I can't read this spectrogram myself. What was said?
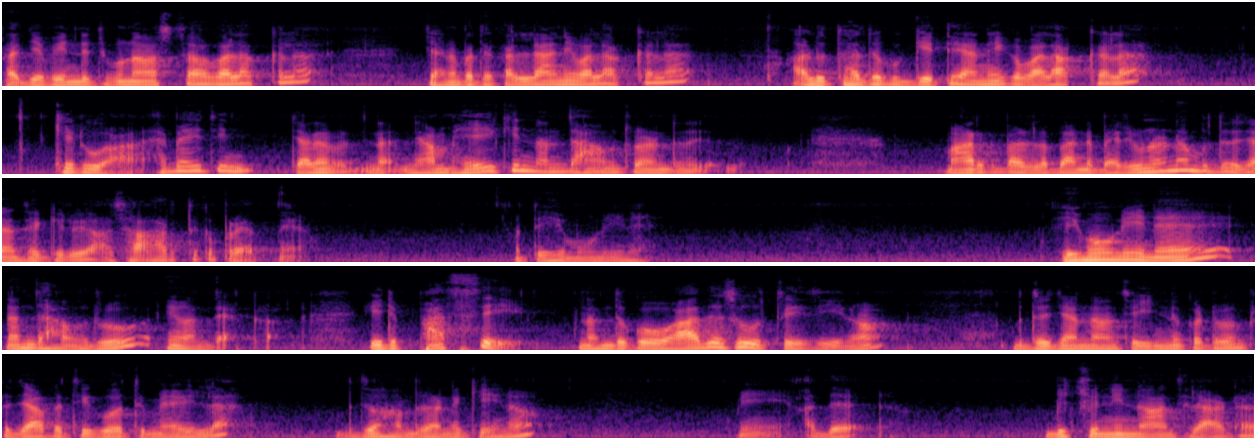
රජ වෙන්න තිබුණ අවස්ථාව වලක් කළා, ජනපද කල්යාණි වලක් කළා, අලුත් හදපු ගෙට අනේක වලක් කළා කෙරුවා. හැබැයි ඉතින් යම් හේකින් නන්දහමතුරන්ට මාර්ගඵල ලබන්න බැරි වුණා නම් බුදුරජාණන් කෙරුවේ අසාර්ථක ප්‍රයත්නයක්. අත එහෙම උනේ නැහැ. එහෙම උනේ නැහැ නන්දහමතුරු නිවන් දැක්කා. ඊට පස්සේ නන්දකෝ වාද සූත්‍රයේ තියෙනවා බුදුජානනාංශයේ ඉන්නකොටම ප්‍රජාපති ගෝතම ඇවිල්ලා බුදුහාමුදුරන් කියනවා මේ අද භික්ෂුණීන් වහන්සේලාට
